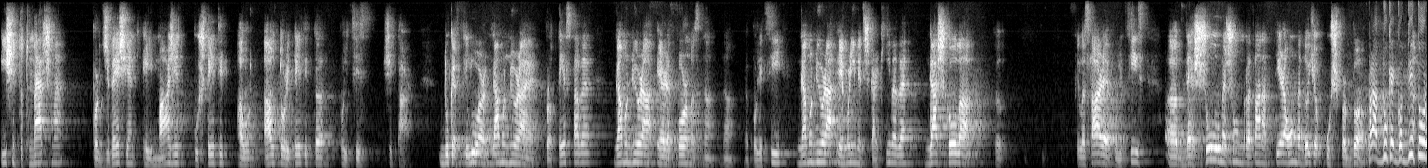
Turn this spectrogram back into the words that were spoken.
ishin të tmerrshme për zhveshjen e imazhit pushtetit autoritetit të policisë shqiptare. Duke filluar nga mënyra e protestave, nga mënyra e reformës në në polici, nga mënyra e emërimit shkarkimeve, nga shkolla fillestare e policisë dhe shumë e shumë rrethana të tjera, unë mendoj që u shpërbë. Pra duke goditur,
